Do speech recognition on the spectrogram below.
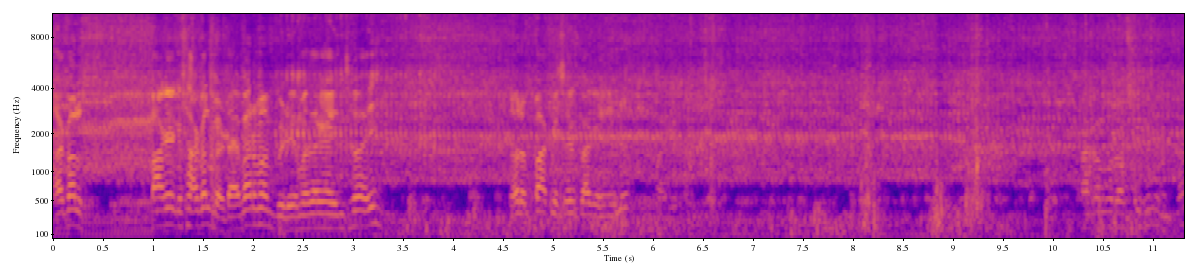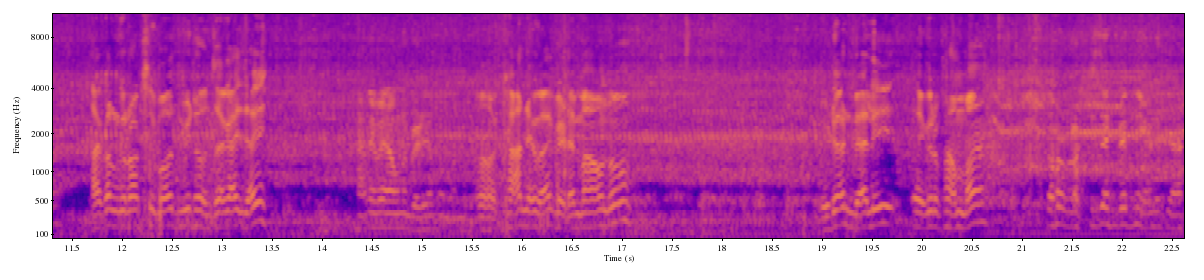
छागल पाकेको छागल भेटाए बारमा भिडियोमा देखाइन्छ है। तर पाकेको छ कि पाकेको छैन। थाकलको रक्सी पनि हुन्छ। छागलको रक्सी बहुत मिठो हुन्छ गाइज है। खाने भए आउनु अँ, खाने भए भेडामा आउनु। भिडियन भ्याली एग्रो फार्ममा तर रक्सी चाहिँ बेच्ने त्यहाँ।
